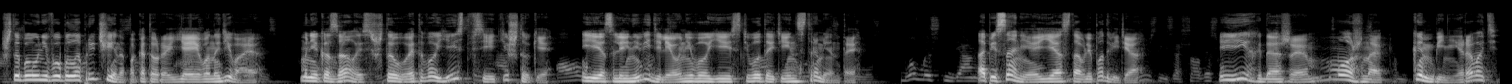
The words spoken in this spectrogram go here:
Чтобы у него была причина, по которой я его надеваю. Мне казалось, что у этого есть все эти штуки. Если не видели, у него есть вот эти инструменты. Описание я оставлю под видео. И их даже можно комбинировать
